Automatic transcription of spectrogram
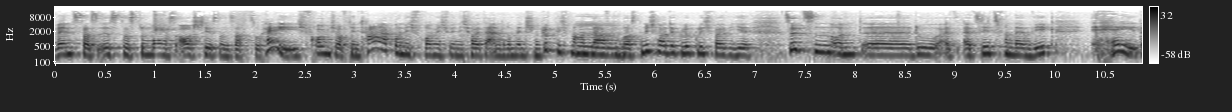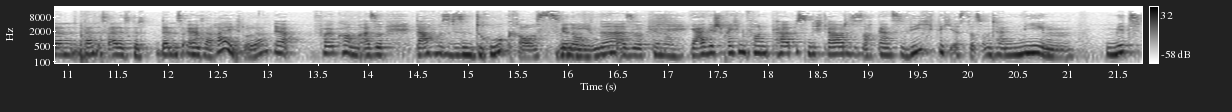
wenn es das ist, dass du morgens aufstehst und sagst so, hey, ich freue mich auf den Tag und ich freue mich, wenn ich heute andere Menschen glücklich machen darf. Du machst mich heute glücklich, weil wir hier sitzen und äh, du er- erzählst von deinem Weg. Hey, dann, dann ist alles, dann ist alles Ja. erreicht, oder? Ja, vollkommen. Also da auch mal so diesen Druck rauszunehmen. Genau. Ne? Also Genau. ja, wir sprechen von Purpose und ich glaube, dass es auch ganz wichtig ist, dass Unternehmen mit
